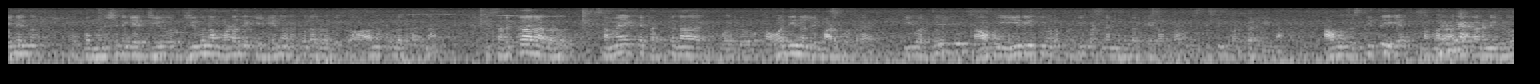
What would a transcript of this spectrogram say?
ಏನೇನು ಒಬ್ಬ ಮನುಷ್ಯನಿಗೆ ಜೀವ ಜೀವನ ಮಾಡೋದಕ್ಕೆ ಏನು ಅನುಕೂಲಗಳು ಬೇಕೋ ಆ ಅನುಕೂಲಗಳನ್ನು ಸರ್ಕಾರಗಳು ಸಮಯಕ್ಕೆ ತಕ್ಕನ ಒಂದು ಅವಧಿನಲ್ಲಿ ಮಾಡಿಕೊಟ್ರೆ ಇವತ್ತು ನಾವು ಈ ರೀತಿ ಒಂದು ಪ್ರತಿಭಟನೆ ಮೂಲಕ ಇರೋಂಥ ಒಂದು ಸ್ಥಿತಿ ಬರ್ತಿರಲಿಲ್ಲ. ಆ ಒಂದು ಸ್ಥಿತಿಗೆ ನಮ್ಮ ರಾಜಕಾರಣಿಗಳು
